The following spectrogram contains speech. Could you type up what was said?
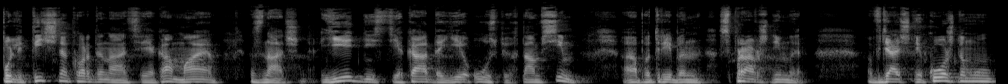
Політична координація, яка має значення, єдність, яка дає успіх. Нам всім потрібен справжній мир. Вдячні кожному,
